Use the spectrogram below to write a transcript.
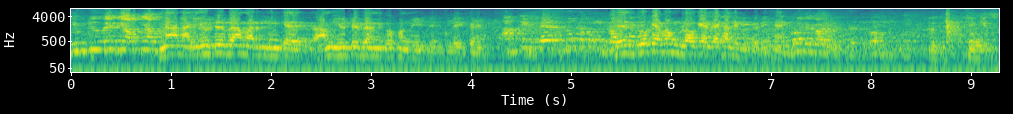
ইউটিউবে কি আপনি আপলোড না না ইউটিউবে আমার লিঙ্কে আমি ইউটিউবে আমি কখনো এগুলোই করি আপনি ফেসবুক এবং blog- ফেসবুক এবং ব্লগে লেখালেখি করি হ্যাঁ করতে পারেন? ঠিক আছে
